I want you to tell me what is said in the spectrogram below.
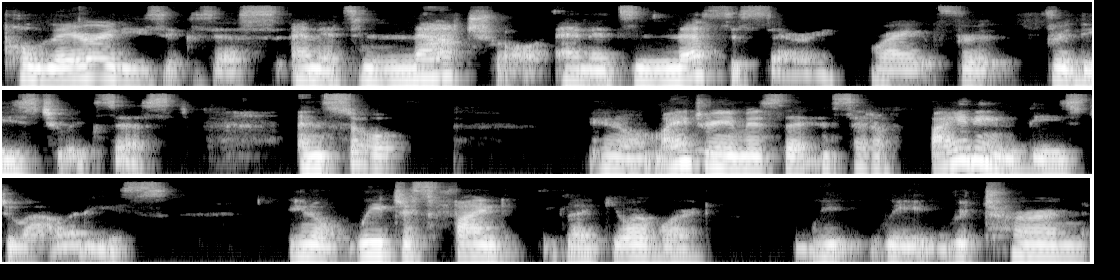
polarities exist and it's natural and it's necessary, right, for for these to exist. And so, you know, my dream is that instead of fighting these dualities, you know, we just find like your word, we we return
